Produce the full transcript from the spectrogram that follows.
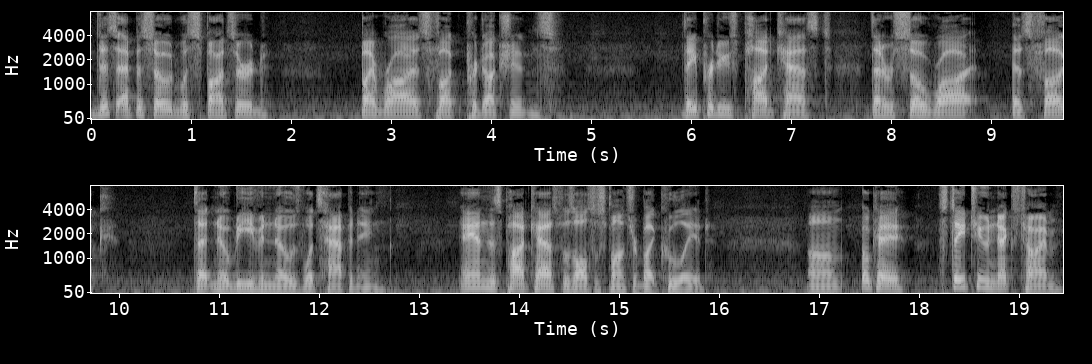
This episode was sponsored by Raw as Fuck Productions. They produce podcasts that are so raw as fuck that nobody even knows what's happening. And this podcast was also sponsored by Kool Aid. Um, okay, stay tuned next time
